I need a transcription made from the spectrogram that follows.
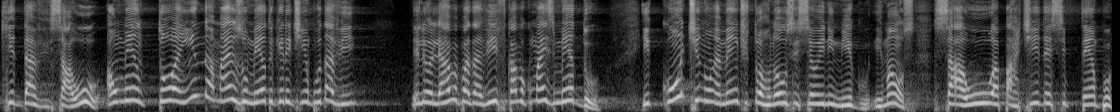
que Davi, Saul aumentou ainda mais o medo que ele tinha por Davi. Ele olhava para Davi e ficava com mais medo. E continuamente tornou-se seu inimigo. Irmãos, Saul, a partir desse tempo,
